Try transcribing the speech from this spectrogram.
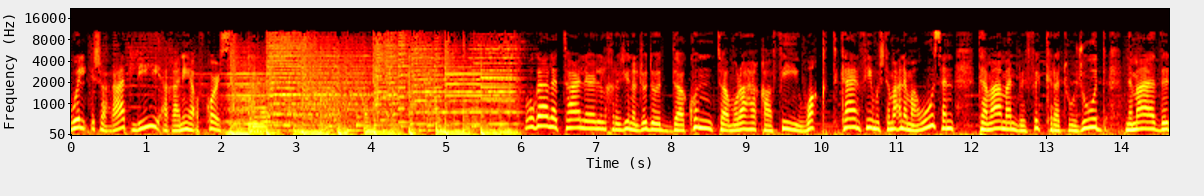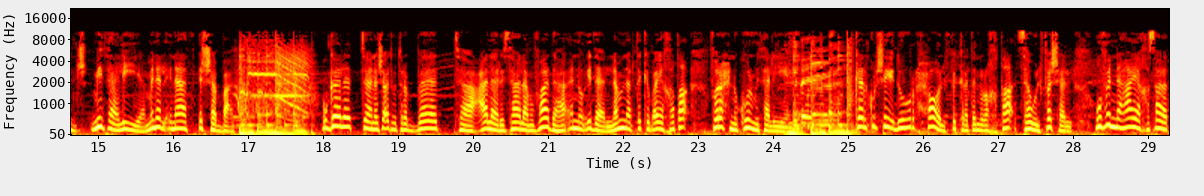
والإشارات لأغانيها of course وقالت تايلر للخريجين الجدد كنت مراهقة في وقت كان في مجتمعنا مهووسا تماما بفكرة وجود نماذج مثالية من الإناث الشابات. وقالت نشأت وتربيت على رسالة مفادها أنه إذا لم نرتكب أي خطأ فرح نكون مثاليين. كان كل شيء يدور حول فكرة أنه الأخطاء تساوي الفشل وفي النهاية خسارة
